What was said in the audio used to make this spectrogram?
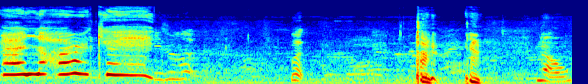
malarkey. Look. Look. No.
